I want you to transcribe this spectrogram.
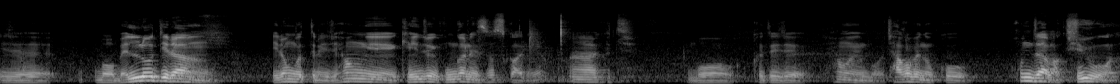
이제 뭐 멜로디랑 이런 것들은 이제 형의 개인적인 공간에 있었을 거 아니에요? 아 그치 뭐 그때 이제 형은 뭐 작업해 놓고 혼자 막 지우거나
